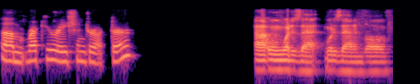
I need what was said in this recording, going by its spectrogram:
Um, Recreation Director. Uh, and what is that? What does that involve?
